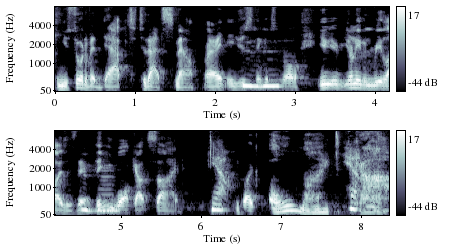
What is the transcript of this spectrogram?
and you sort of adapt to that smell, right? And you just think it's normal. You, you don't even realize it's there. Then you Mhm. walk outside Yeah. you're like, oh my Yeah. God.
